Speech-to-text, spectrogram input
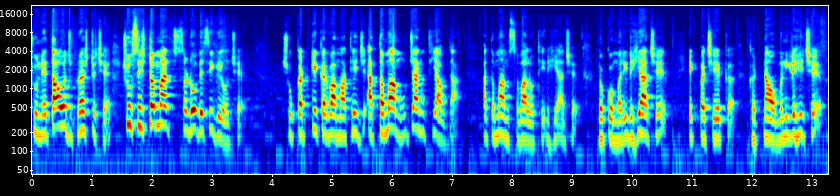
શું નેતાઓ જ ભ્રષ્ટ છે? શું સિસ્ટમમાં સડો બેસી ગયો છે? શું કટકી કરવામાંથી જ આ તમામ ઊંચા નથી આવતા? આ તમામ સવાલો થઈ રહ્યા છે. લોકો મરી રહ્યા છે. એક પછી એક ઘટનાઓ બની રહી છે.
